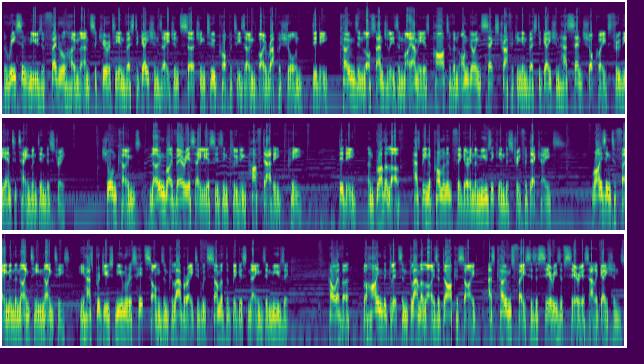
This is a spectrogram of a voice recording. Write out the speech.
The recent news of federal Homeland Security investigations agents searching two properties owned by rapper Sean, Diddy, Combs in Los Angeles and Miami as part of an ongoing sex trafficking investigation has sent shockwaves through the entertainment industry. Sean Combs, known by various aliases including Puff Daddy, P. Diddy, and Brother Love, has been a prominent figure in the music industry for decades. Rising to fame in the 1990s, he has produced numerous hit songs and collaborated with some of the biggest names in music. However, behind the glitz and glamour lies a darker side, as Combs faces a series of serious allegations.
